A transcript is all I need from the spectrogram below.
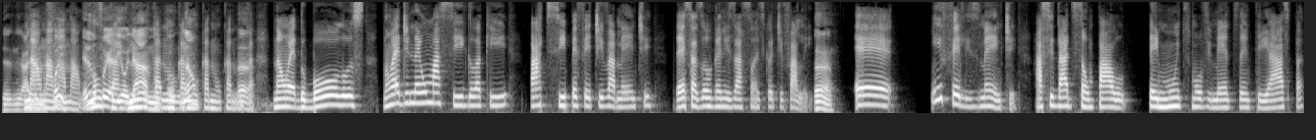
Não, não, não, não, não. Ele não foi ali olhar? Nunca, no... nunca, não? nunca, nunca, nunca. Ah. Não é do Boulos, não é de nenhuma sigla que participe efetivamente dessas organizações que eu te falei. Ah. É, infelizmente, a cidade de São Paulo tem muitos movimentos, entre aspas,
